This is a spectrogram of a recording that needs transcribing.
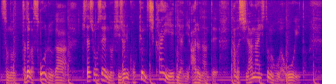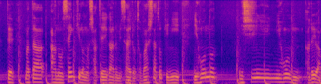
その例えばソウルが北朝鮮の非常に国境に近いエリアにあるなんて多分知らない人の方が多いと。でまたあの1,000キロの射程があるミサイルを飛ばした時に日本の西日本あるいは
